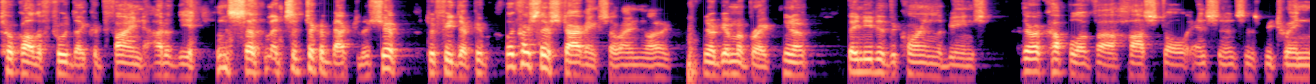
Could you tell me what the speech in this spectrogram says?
took all the food they could find out of the Indian settlements and took it back to the ship to feed their people. Well, of course, they're starving, so I know, you know, give them a break. You know, they needed the corn and the beans. There are a couple of uh, hostile incidences between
